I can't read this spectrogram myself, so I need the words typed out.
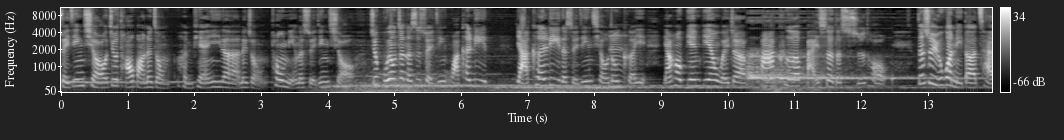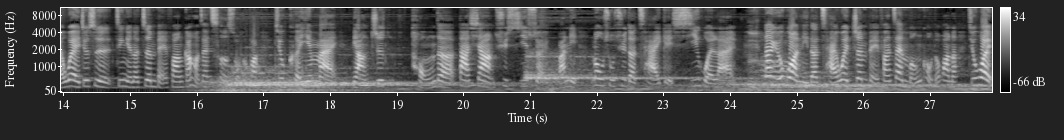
水晶球，就淘宝那种很便宜的那种透明的水晶球，就不用真的是水晶瓦克力。亚克力的水晶球都可以，然后边边围着八颗白色的石头。但是如果你的财位就是今年的正北方，刚好在厕所的话，就可以买两只铜的大象去吸水，把你漏出去的财给吸回来。嗯那如果你的财位正北方在门口的话呢，就会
